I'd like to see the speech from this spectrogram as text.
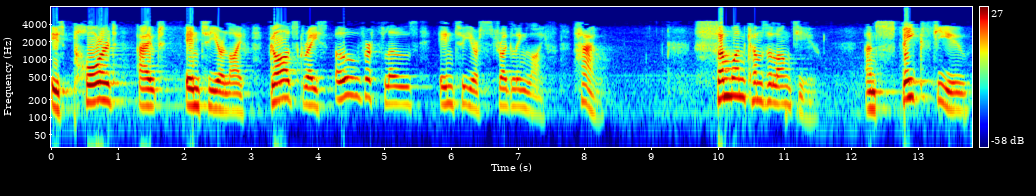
is poured out into your life. God's grace overflows into your struggling life. How? Someone comes along to you and speaks to you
